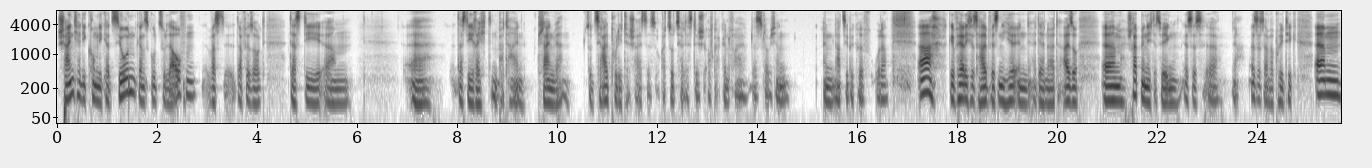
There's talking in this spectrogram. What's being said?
scheint ja die Kommunikation ganz gut zu laufen, was dafür sorgt, dass die, ähm, äh, dass die rechten Parteien klein werden. Sozialpolitisch heißt es. Oh Gott, sozialistisch auf gar keinen Fall. Das ist, glaube ich, ein ein Nazi-Begriff, oder? Ach, gefährliches Halbwissen hier in der Nerd. Also ähm, schreibt mir nicht, deswegen ist es, äh, ja, es ist einfach Politik. Ähm,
